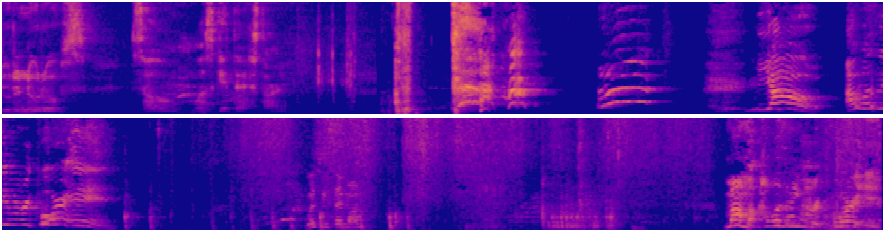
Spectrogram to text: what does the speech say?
do the noodles. So let's get that started. Yo, I wasn't even recording. What you say, mom? Mama, I wasn't even recording.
